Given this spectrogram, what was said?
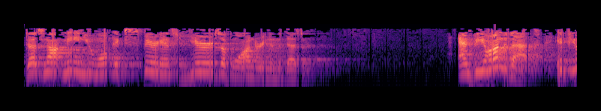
does not mean you won't experience years of wandering in the desert. And beyond that, if you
